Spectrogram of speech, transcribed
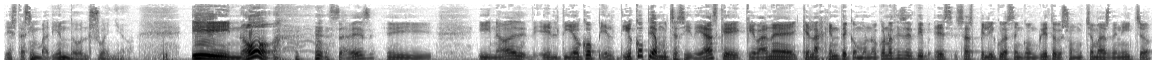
estás invadiendo el sueño. Y no, ¿sabes? Y, y no, el tío, el tío copia muchas ideas que, que van, eh, que la gente, como no conoce esas películas en concreto, que son mucho más de nicho,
